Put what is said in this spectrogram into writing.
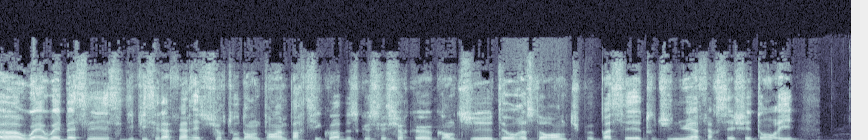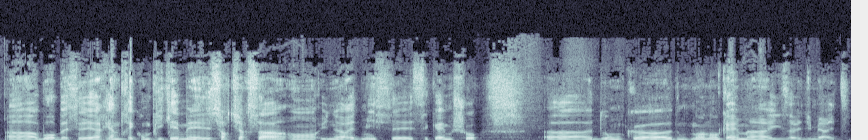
ouais, ouais, bah c'est, difficile à faire et surtout dans le temps imparti, quoi. Parce que c'est sûr que quand tu es au restaurant, tu peux passer toute une nuit à faire sécher ton riz. bon, bah, c'est rien de très compliqué, mais sortir ça en une heure et demie, c'est, c'est quand même chaud. Euh, donc, euh, donc non, non, quand même, euh, ils avaient du mérite.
